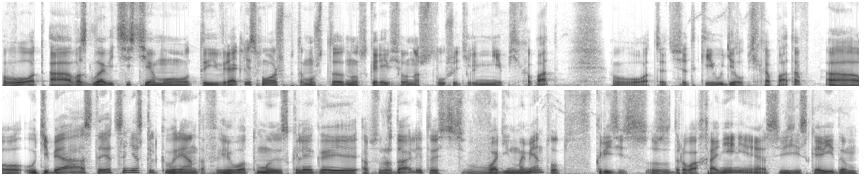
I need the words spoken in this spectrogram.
Вот. А возглавить систему ты вряд ли сможешь, потому что, ну, скорее всего, наш слушатель не психопат. Вот. Это все-таки удел психопатов. А у тебя остается несколько вариантов. И вот мы с коллегой обсуждали, то есть в один момент, вот в кризис здравоохранения в связи с ковидом,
